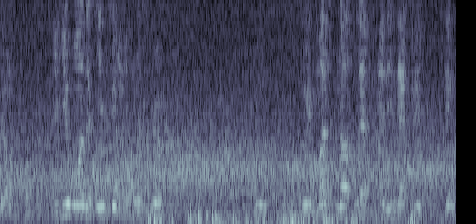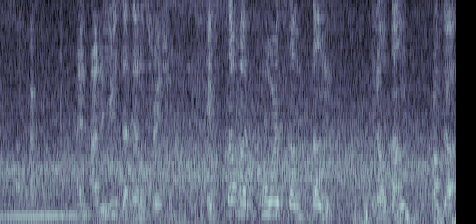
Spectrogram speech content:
very important. If you want the infilling of the Holy Spirit, you, we must not let any negative things affect us. And I'll use an illustration. If someone pours some dung, you know, dung from the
